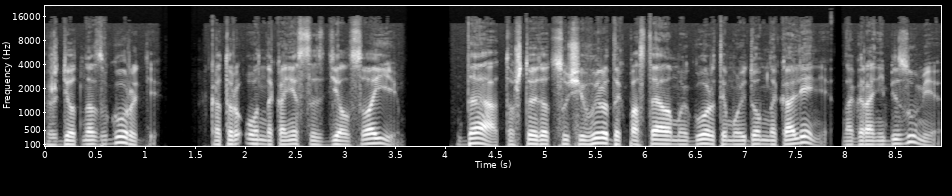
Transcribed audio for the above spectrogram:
ждет нас в городе, который он наконец-то сделал своим. Да, то, что этот сучий выродок поставил мой город и мой дом на колени, на грани безумия.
